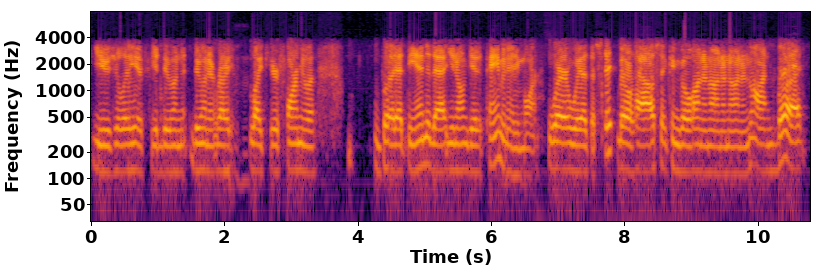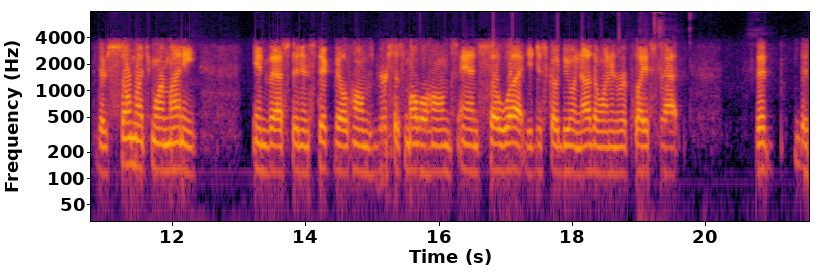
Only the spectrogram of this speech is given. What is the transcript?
usually if you're doing it doing it right, mm-hmm. like your formula. But at the end of that, you don't get a payment anymore. Where with a stick built house, it can go on and on and on and on. But there's so much more money invested in stick built homes versus mobile homes, and so what? You just go do another one and replace that that that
